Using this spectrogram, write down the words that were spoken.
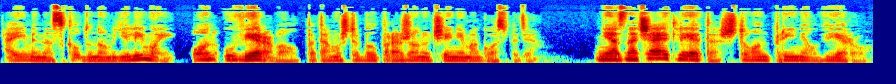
а именно с колдуном Елимой, он уверовал, потому что был поражен учением о Господе. Не означает ли это, что он принял веру?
